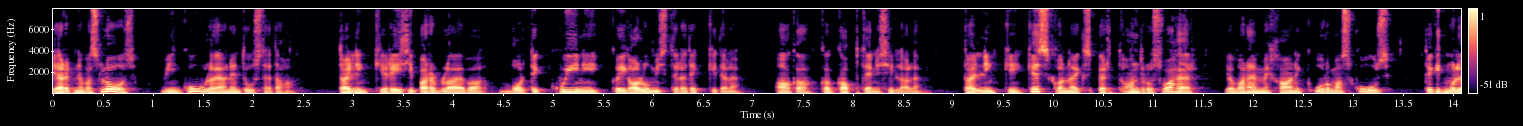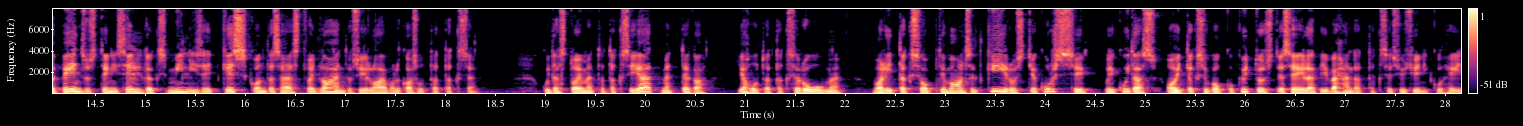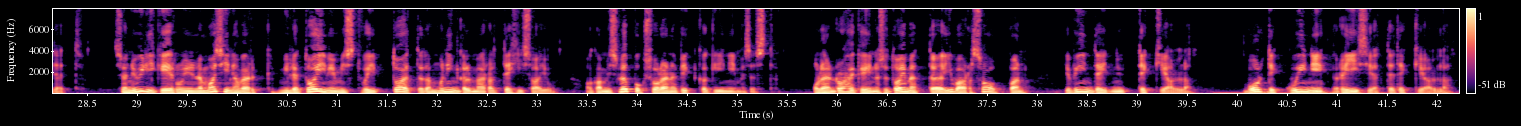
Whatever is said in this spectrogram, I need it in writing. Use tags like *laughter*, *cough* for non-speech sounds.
järgnevas loos viin kuulaja nende uste taha Tallinki reisiparvlaeva Baltic Queeni kõige alumistele tekkidele, aga ka kaptenisillale. Tallinki keskkonnaekspert Andrus Vaher ja vanemehaanik Urmas Kuus tegid mulle peensusteni selgeks, milliseid keskkonda säästvaid lahendusi laeval kasutatakse. kuidas toimetatakse jäätmetega, jahutatakse ruume, valitakse optimaalselt kiirust ja kurssi või kuidas hoitakse kokku kütust ja seeläbi vähendatakse süsinikuheidet see on ülikeeruline masinavärk, mille toimimist võib toetada mõningal määral tehisaju, aga mis lõpuks oleneb ikkagi inimesest. olen Rohekeinuse toimetaja Ivar Soopan ja viin teid nüüd teki alla. Baltic Queeni reisijate teki alla.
